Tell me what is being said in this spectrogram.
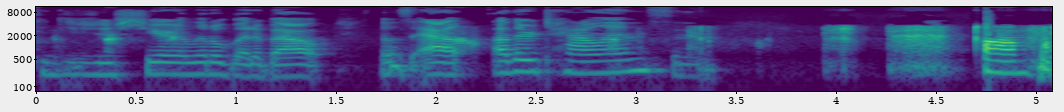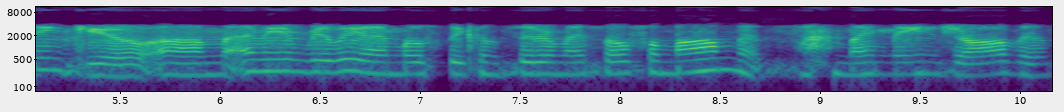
Could you just share a little bit about those other talents and um, thank you. Um, I mean, really, I mostly consider myself a mom. It's my main job and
